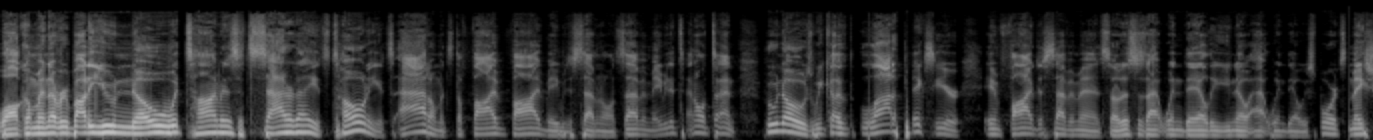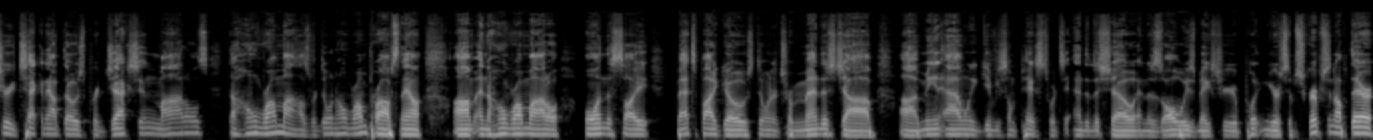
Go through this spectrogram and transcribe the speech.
Welcome in, everybody. You know what time it is. It's Saturday. It's Tony. It's Adam. It's the 5 5, maybe the 7 on 7, maybe the 10 on 10. Who knows? We got a lot of picks here in five to seven minutes. So, this is at Win Daily, you know, at Win Daily Sports. Make sure you're checking out those projection models, the home run models. We're doing home run props now, um, and the home run model on the site. Bets by Ghost doing a tremendous job. Uh, me and Adam, we give you some picks towards the end of the show. And as always, make sure you're putting your subscription up there.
